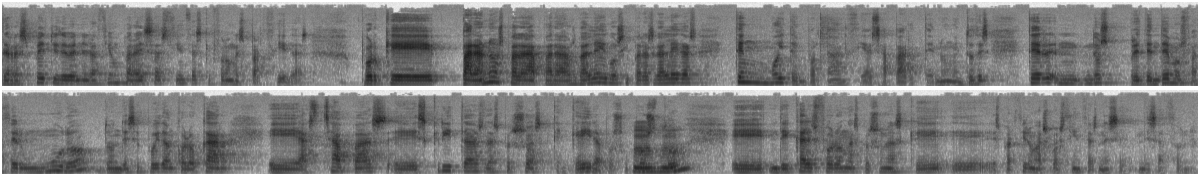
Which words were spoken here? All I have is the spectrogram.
de respeto e de veneración para esas cinzas que foron esparcidas porque para nós, para, para os galegos e para as galegas ten moita importancia esa parte, non? Entonces, ter nos pretendemos facer un muro onde se poidan colocar eh as chapas eh, escritas das persoas que queira, por suposto, uh -huh. eh de cales foron as persoas que eh esparciron as súas cinzas nese, nesa zona.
